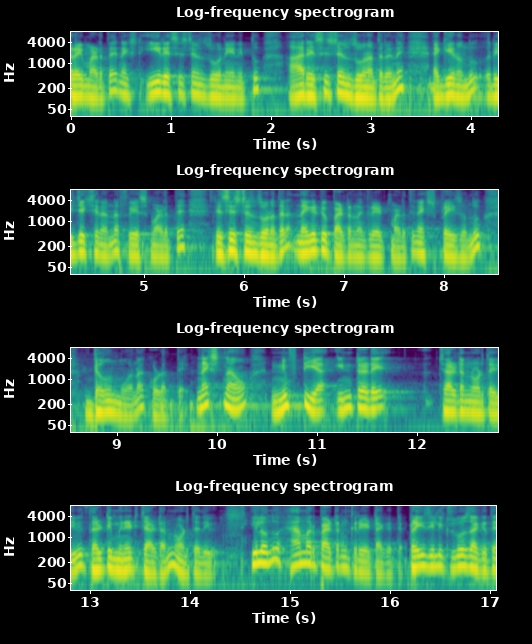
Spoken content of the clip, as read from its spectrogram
ಟ್ರೈ ಮಾಡುತ್ತೆ. ನೆಕ್ಸ್ಟ್ ಈ ರೆಸಿಸ್ಟೆನ್ಸ್ ಝೋನ್ ಏನಿತ್ತು, ಆ ರೆಸಿಸ್ಟೆನ್ಸ್ ಝೋನ್ ಹತ್ರನೇ ಅಗೇನ್ ಒಂದು ರಿಜೆಕ್ಷನನ್ನು ಫೇಸ್ ಮಾಡುತ್ತೆ. ರೆಸಿಸ್ಟೆನ್ಸ್ ಝೋನ್ ಹತ್ರ ನೆಗೆಟಿವ್ ಪ್ಯಾಟರ್ನ ಕ್ರಿಯೇಟ್ ಮಾಡುತ್ತೆ. ನೆಕ್ಸ್ಟ್ ಪ್ರೈಸ್ ಒಂದು ಡೌನ್ ಮೂವನ್ನ ಕೊಡುತ್ತೆ. ನೆಕ್ಸ್ಟ್ ನಾವು ನಿಫ್ಟಿಯ ಇಂಟ್ರಡೇ ಚಾರ್ಟನ್ನು ನೋಡ್ತಾ ಇದೀವಿ ತರ್ಟಿ ಮಿನಿಟ್ ಚಾರ್ಟನ್ನು ನೋಡ್ತಾ ಇದೀವಿ. ಇಲ್ಲೊಂದು ಹ್ಯಾಮರ್ ಪ್ಯಾಟರ್ನ್ ಕ್ರಿಯೇಟ್ ಆಗುತ್ತೆ. ಪ್ರೈಸ್ ಇಲ್ಲಿ ಕ್ಲೋಸ್ ಆಗುತ್ತೆ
